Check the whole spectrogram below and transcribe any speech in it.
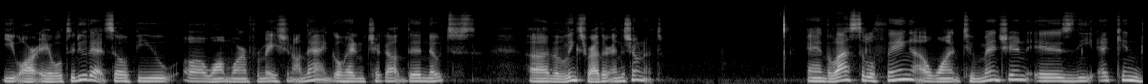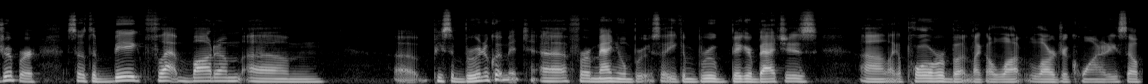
you are able to do that. So if you uh, want more information on that, go ahead and check out the notes, uh, the links rather, in the show notes. And the last little thing I want to mention is the Etkin Dripper. So it's a big flat bottom um, uh, piece of brewing equipment uh, for manual brew. So you can brew bigger batches, uh, like a pour over, but like a lot larger quantity. So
